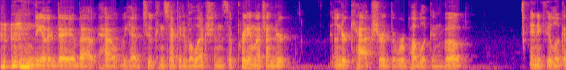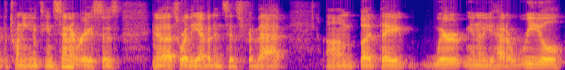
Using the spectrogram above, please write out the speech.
the other day about how we had two consecutive elections that pretty much under under captured the Republican vote. And if you look at the 2018 Senate races, you know that's where the evidence is for that. Um, but they where you know you had a real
